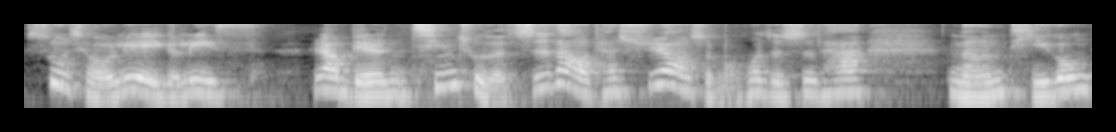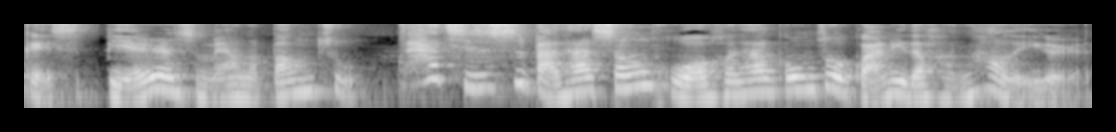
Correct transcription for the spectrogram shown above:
诉求列一个 list，让别人清楚的知道他需要什么，或者是他能提供给别人什么样的帮助。他其实是把他生活和他工作管理的很好的一个人。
